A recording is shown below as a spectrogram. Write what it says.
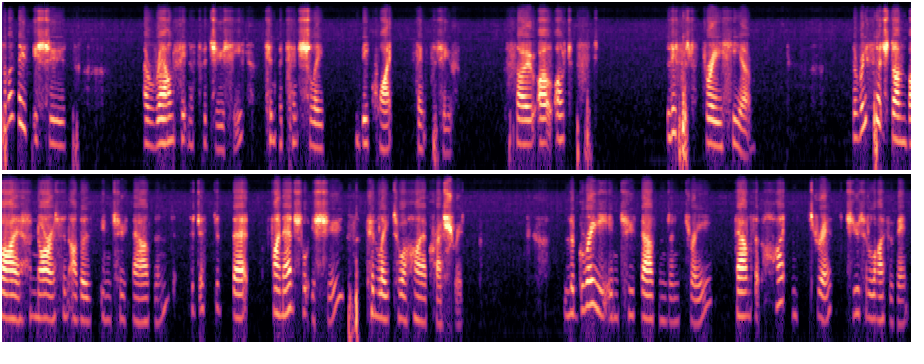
some of these issues around fitness for duty can potentially be quite sensitive. So I'll, I'll just list three here. The research done by Norris and others in 2000 suggested that financial issues can lead to a higher crash risk. Legree in 2003 found that heightened stress due to life events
